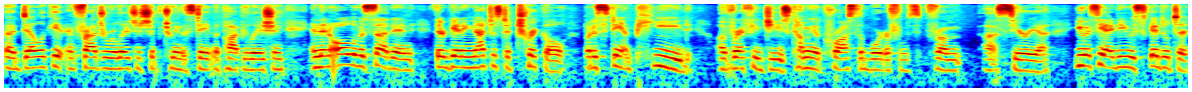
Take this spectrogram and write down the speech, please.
uh, delicate and fragile relationship between the state and the population. And then all of a sudden, they're getting not just a trickle, but a stampede of refugees coming across the border from, from uh, Syria. USAID was scheduled to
